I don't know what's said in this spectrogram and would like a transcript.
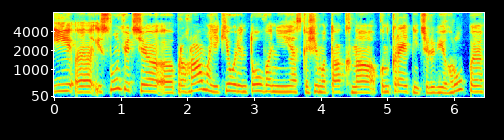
І е, існують е, програми, які орієнтовані, скажімо так, на конкретні цільові групи, е,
